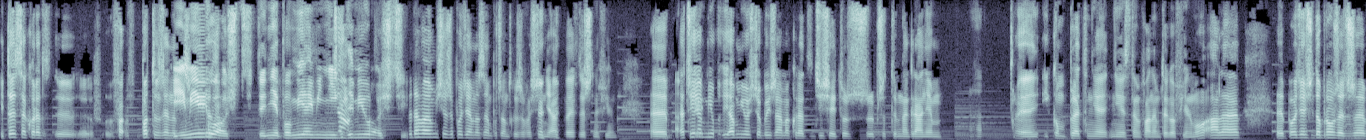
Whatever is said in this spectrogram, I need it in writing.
I to jest akurat y, y, pod tym względem... I miłość, ty nie pomijaj mi nigdy miłości. Wydawało mi się, że powiedziałem na samym początku, że właśnie nie anglojęzyczny film. E, znaczy ja, ja miłość obejrzałem akurat dzisiaj, tuż przed tym nagraniem. E, i kompletnie nie jestem fanem tego filmu, ale powiedziałeś dobrą rzecz, że e,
